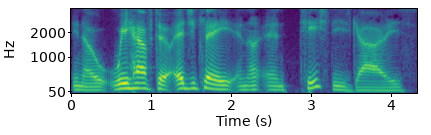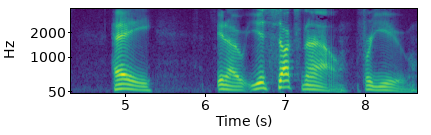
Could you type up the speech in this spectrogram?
you know, we have to educate and, uh, and teach these guys, hey, you know, it sucks now for you.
